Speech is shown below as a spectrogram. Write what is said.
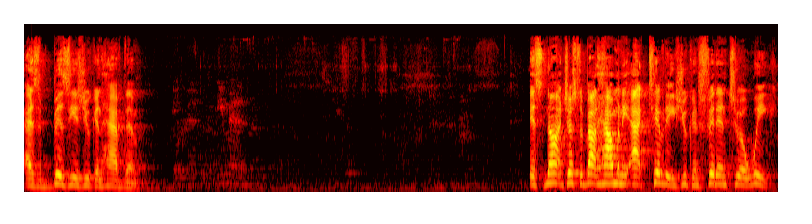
as busy as you can have them. It's not just about how many activities you can fit into a week.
